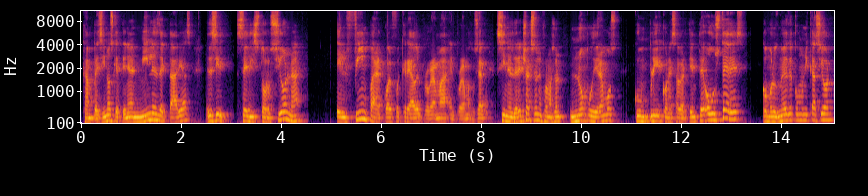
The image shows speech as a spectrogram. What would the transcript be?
campesinos que tenían miles de hectáreas. Es decir, se distorsiona el fin para el cual fue creado el programa, el programa social. Sin el derecho a acceso a la información no pudiéramos cumplir con esa vertiente. O ustedes, como los medios de comunicación,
